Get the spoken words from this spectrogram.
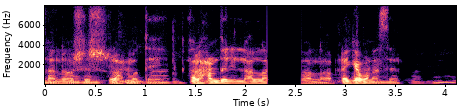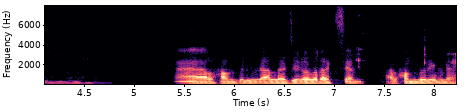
তাআলার অশেষ রহমতে আলহামদুলিল্লাহ আল্লাহ ভালো। আপনি কেমন আছেন? হ্যাঁ, আলহামদুলিল্লাহ আল্লাহ যেভাবে রাখছেন আলহামদুলিল্লাহ।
